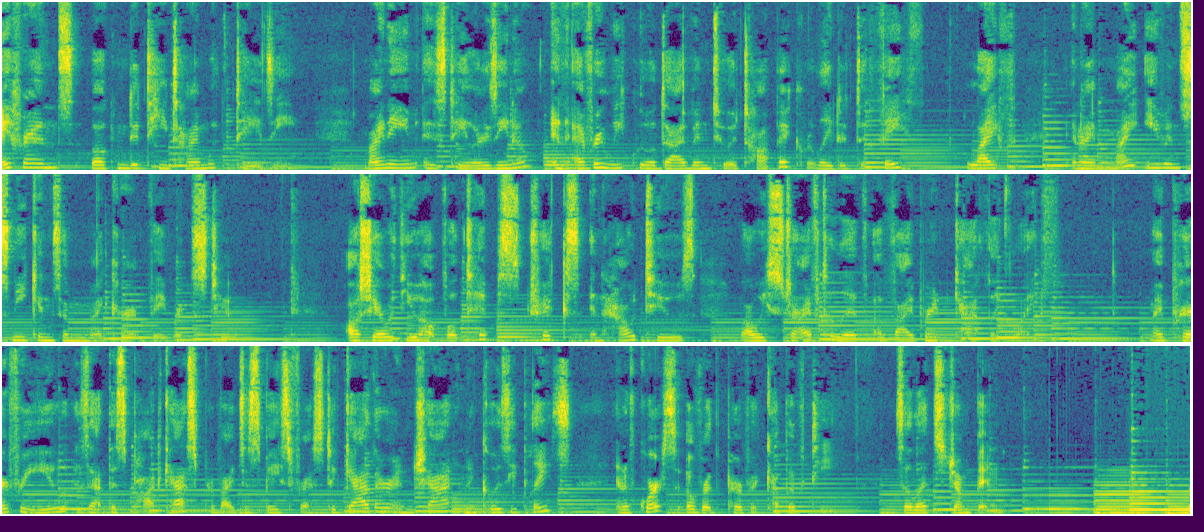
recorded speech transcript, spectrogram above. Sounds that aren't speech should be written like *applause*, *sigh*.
Hey friends, welcome to Tea Time with Tazy. My name is Taylor Zeno, and every week we will dive into a topic related to faith, life, and I might even sneak in some of my current favorites too. I'll share with you helpful tips, tricks, and how to's while we strive to live a vibrant Catholic life. My prayer for you is that this podcast provides a space for us to gather and chat in a cozy place, and of course, over the perfect cup of tea. So let's jump in.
